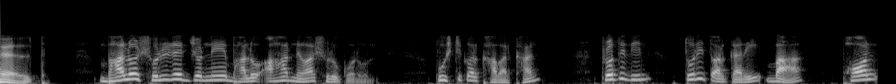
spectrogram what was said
হেলথ ভালো শরীরের জন্য ভালো আহার নেওয়া শুরু করুন। পুষ্টিকর খাবার খান। প্রতিদিন তরি তরকারি বা ফল,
